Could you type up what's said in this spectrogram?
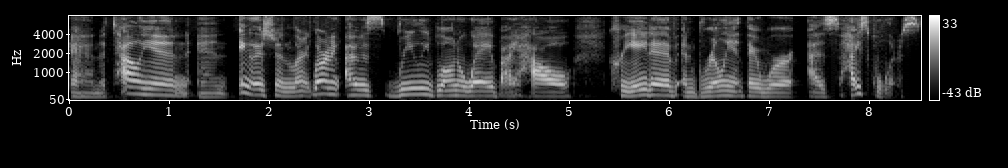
and Italian and English and learn, learning. I was really blown away by how creative and brilliant they were as high schoolers.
